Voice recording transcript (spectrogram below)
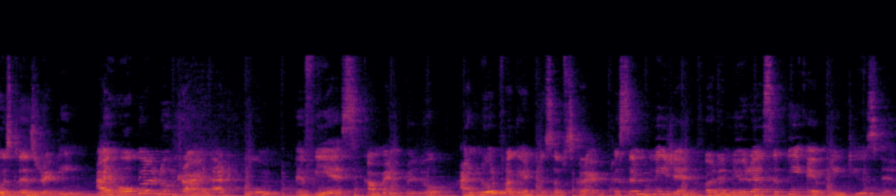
Toast is ready. I hope you'll do try it at home. If yes, comment below. And don't forget to subscribe to Simply Jain for a new recipe every Tuesday.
